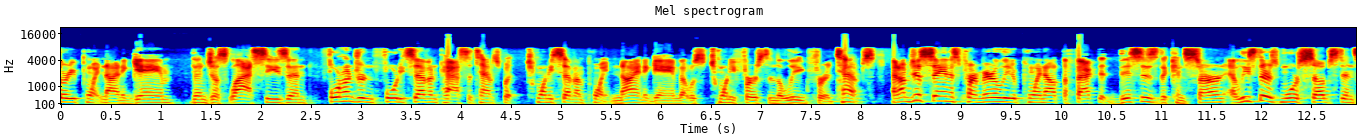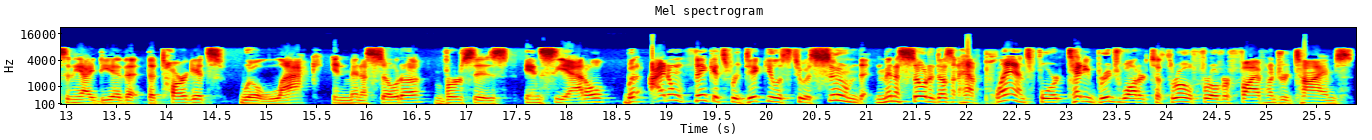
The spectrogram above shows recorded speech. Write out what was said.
30.9 a game. than just last season, 447 pass attempts, but 27.9 a game. That was 21st in the league for attempts. And I'm just saying this primarily to point out the fact that this is the concern. At least there's more substance in the idea that the targets will lack in Minnesota versus in Seattle. But I don't think it's ridiculous to assume that Minnesota doesn't have plans for Teddy Bridgewater to throw for over 500 times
